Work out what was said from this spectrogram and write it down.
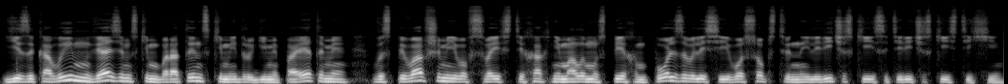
Языковым, Вяземским, Боротынским и другими поэтами, воспевавшими его в своих стихах немалым успехом пользовались и его собственные лирические и сатирические стихи.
